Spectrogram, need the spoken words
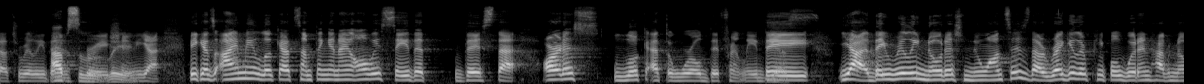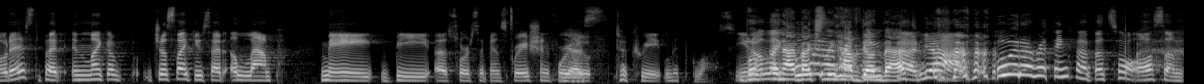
That's really the Absolutely. inspiration. Yeah. Because I may look at something, and I always say that this that artists look at the world differently. They Yes. yeah, they really notice nuances that regular people wouldn't have noticed. But in like a just like you said, a lamp may be a source of inspiration for you to create lip gloss. You But- know, like and I've actually have done think that. Yeah. who would ever think that? That's so awesome.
